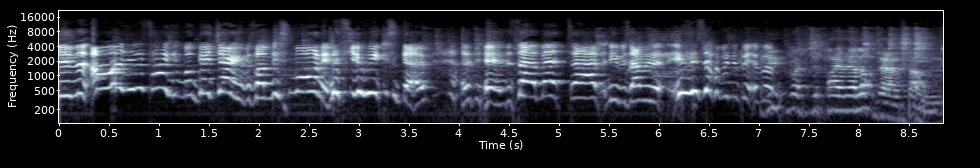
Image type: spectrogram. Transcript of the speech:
Oh, I did a tag in Mungo Jerry was on this morning a few weeks ago. And in the summertime, and he was having a, he was having a bit of a. Did What, did they play their lockdown song?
